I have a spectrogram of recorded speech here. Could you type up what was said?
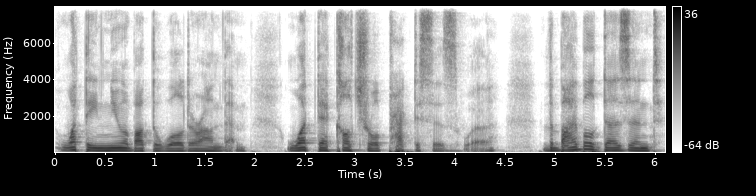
what they knew about the world around them, what their cultural practices were. The Bible doesn't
